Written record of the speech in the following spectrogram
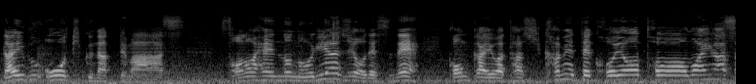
だいぶ大きくなってます。その辺の乗り味をですね今回は確かめてこようと思います。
